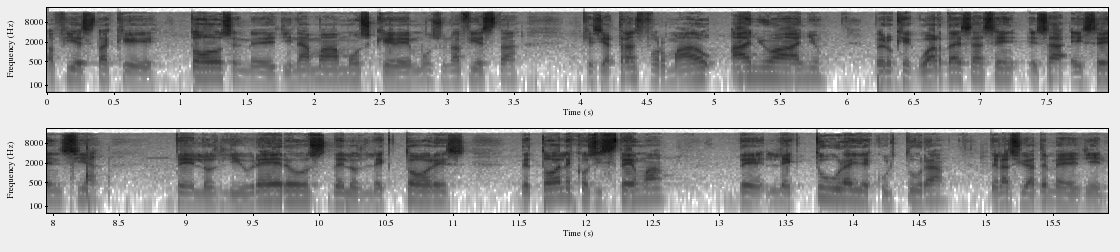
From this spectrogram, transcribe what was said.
una fiesta que todos en Medellín amamos, queremos, una fiesta que se ha transformado año a año, pero que guarda esa, esa esencia de los libreros, de los lectores, de todo el ecosistema de lectura y de cultura de la ciudad de Medellín.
